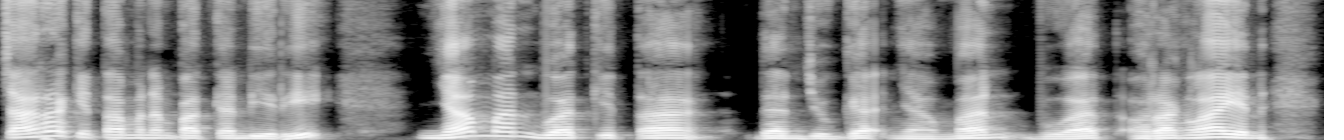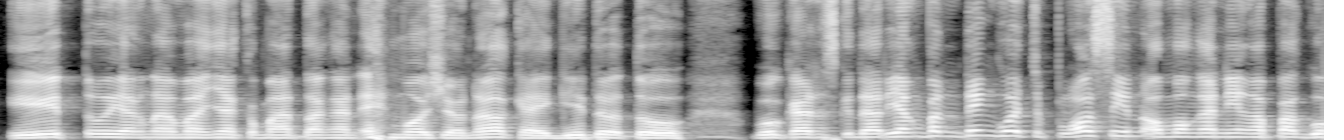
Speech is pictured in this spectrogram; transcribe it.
cara kita menempatkan diri nyaman buat kita dan juga nyaman buat orang lain. Itu yang namanya kematangan emosional kayak gitu tuh. Bukan sekedar yang penting gue ceplosin omongan yang apa gue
